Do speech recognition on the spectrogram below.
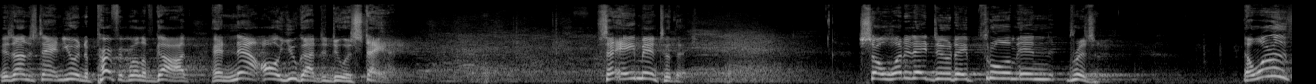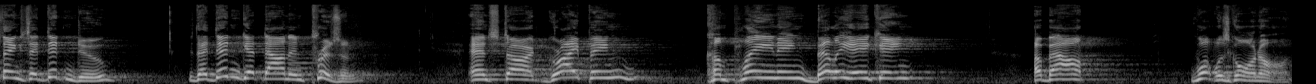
is understand you're in the perfect will of God, and now all you got to do is stand. Say amen to this. So what did they do? They threw him in prison. Now, one of the things they didn't do is they didn't get down in prison and start griping, complaining, belly aching about what was going on.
